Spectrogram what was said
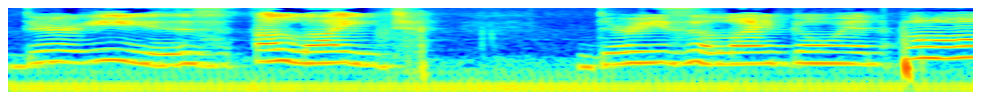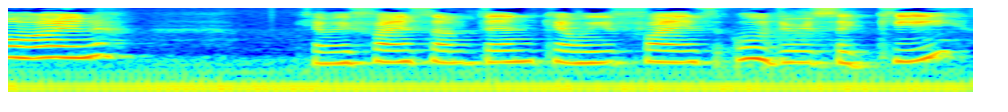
there is a light. There is a light going on. Can we find something? Can we find? Ooh, there's a key.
